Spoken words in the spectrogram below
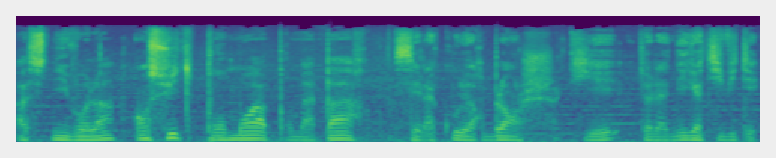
à ce niveau-là. Ensuite, pour moi, pour ma part, c'est la couleur blanche qui est de la négativité.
